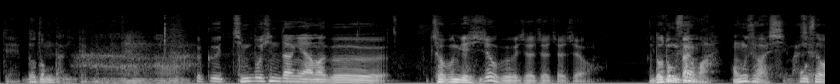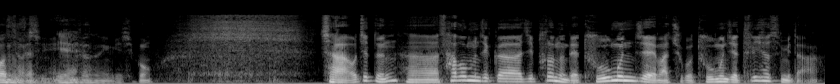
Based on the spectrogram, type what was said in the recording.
이제 노동당이 된 겁니다. 아, 그, 그 진보신당이 아마 그 저분 계시죠? 그 저 저 저저 노동당 홍세화. 홍세화 씨 맞아요. 홍세화 씨. 선생님. 예. 홍세화 선생님 계시고. 자, 어쨌든 어, 4번 문제까지 풀었는데 두 문제 맞추고 두 문제 틀리셨습니다.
